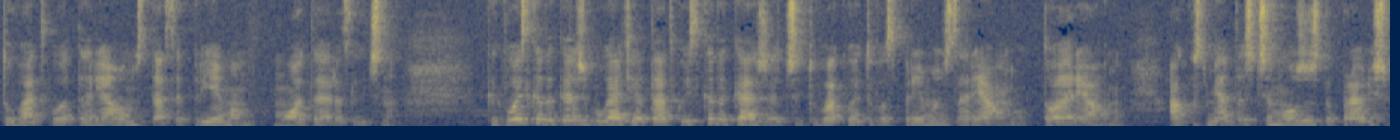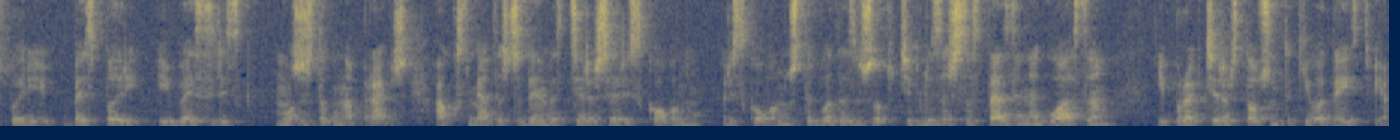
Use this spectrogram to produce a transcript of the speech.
това е твоята реалност, аз се приемам, моята е различна. Какво иска да каже богатия татко? Иска да каже, че това, което възприемаш за реално, то е реално. Ако смяташ, че можеш да правиш пари без пари и без риск, можеш да го направиш. Ако смяташ, че да инвестираш е рисковано, рисковано ще бъде, защото ти влизаш с тази нагласа и проектираш точно такива действия.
